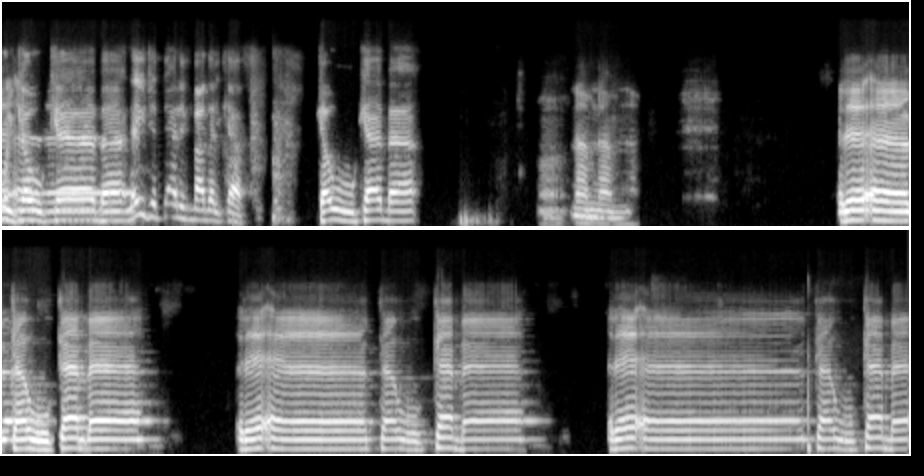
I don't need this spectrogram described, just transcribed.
تقول رأى- كوكبا لا يوجد ألف بعد الكاف. كوكبا آه، نعم نعم نعم. رأى كوكبا رأى كوكبا رأى كوكبا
